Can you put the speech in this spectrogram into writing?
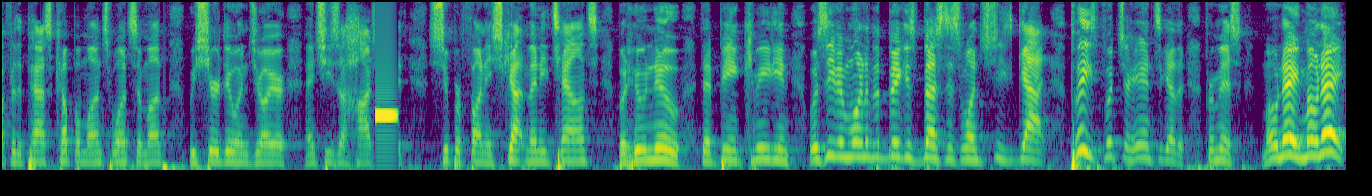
uh, for the past couple months, once a month. We sure do enjoy her, and she's a hot shit, super funny. She's got many talents, but who knew that being a comedian was even one of the biggest, bestest ones she's got? Please put your hands together for Miss Monet Monet.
